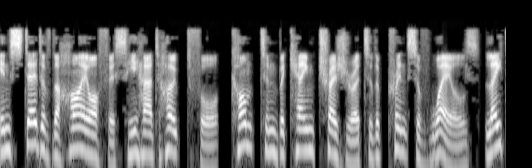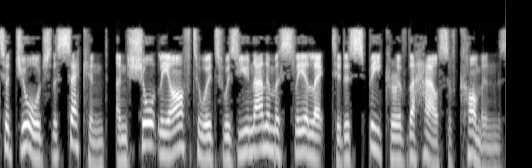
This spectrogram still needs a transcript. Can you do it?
Instead of the high office he had hoped for, Compton became treasurer to the Prince of Wales later George II, and shortly afterwards was unanimously elected as Speaker of the House of Commons.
